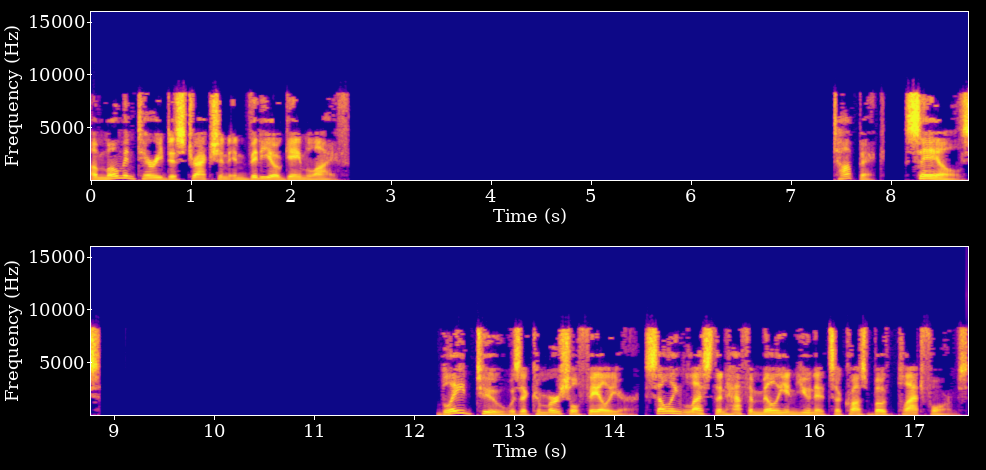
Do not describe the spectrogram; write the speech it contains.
a momentary distraction in video game life. Sales Blade 2 was a commercial failure, selling less than half a million units across both platforms.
